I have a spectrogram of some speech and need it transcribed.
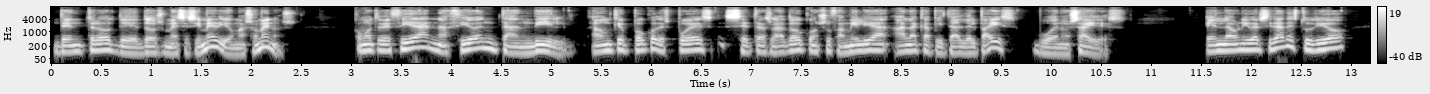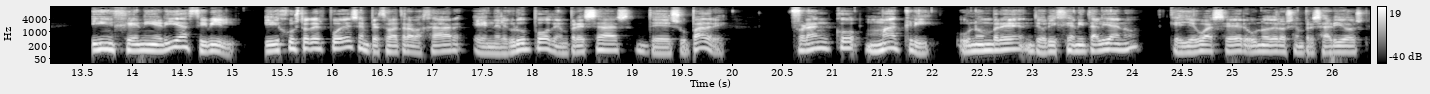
dentro de dos meses y medio, más o menos. Como te decía, nació en Tandil, aunque poco después se trasladó con su familia a la capital del país, Buenos Aires. En la universidad estudió ingeniería civil y justo después empezó a trabajar en el grupo de empresas de su padre, Franco Macri, un hombre de origen italiano que llegó a ser uno de los empresarios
